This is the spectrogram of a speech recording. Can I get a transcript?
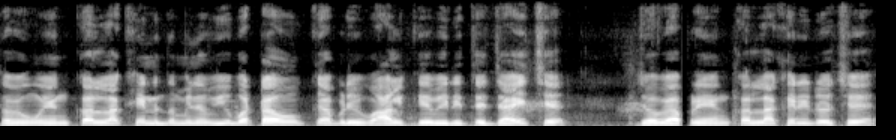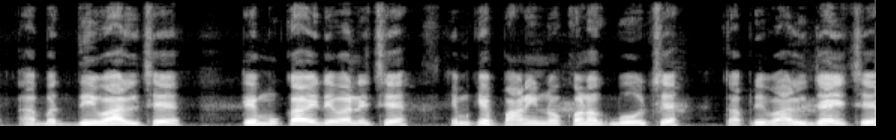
તો હું એન્કર લખીને તમને વ્યૂ બતાવું કે આપણી વાલ કેવી રીતે જાય છે. જો હવે આપણે એન્કર લખી દીધો છે, આ બધી વાલ છે તે મુકાવી દેવાની છે. કેમ કે પાણીનો કણક બહુ છે, તો આપણી વાલ જાય છે.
